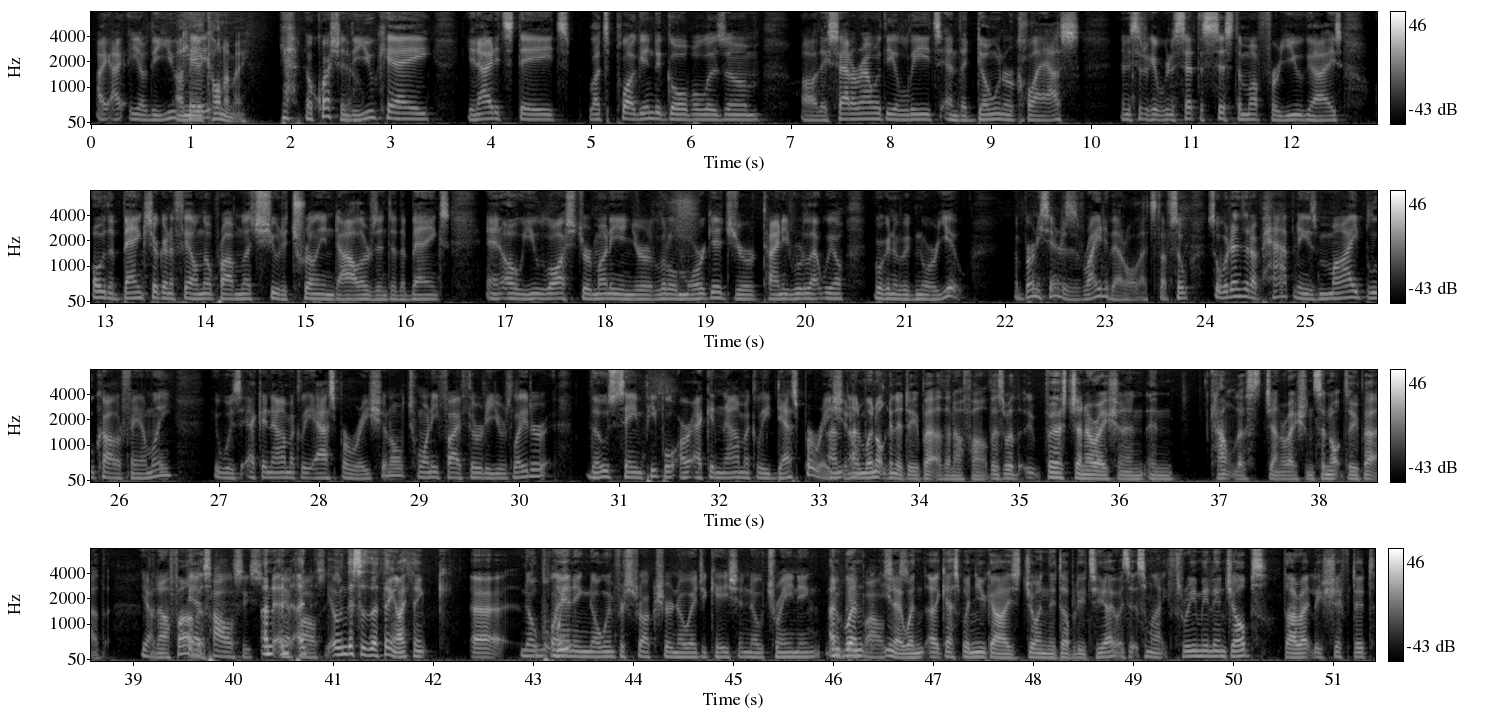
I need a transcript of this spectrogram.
I, I you know the UK and the economy. Yeah, no question. The UK, United States, let's plug into globalism. Uh, they sat around with the elites and the donor class, and they said, "Okay, we're going to set the system up for you guys. Oh, the banks are going to fail, no problem. Let's shoot a trillion dollars into the banks. And oh, you lost your money in your little mortgage, your tiny roulette wheel. We're going to ignore you." Bernie Sanders is right about all that stuff. So, so what ended up happening is my blue collar family. It was economically aspirational. 25, 30 years later, those same people are economically desperational. And, and we're not going to do better than our fathers. We're the first generation in, in countless generations to not do better th- Yeah, than our bad fathers. policies, And, and, bad policies. and this is the thing. I think uh, no we- planning, no infrastructure, no education, no training, no and when policies. you know, when I guess when you guys joined the WTO, is it something like three million jobs directly shifted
